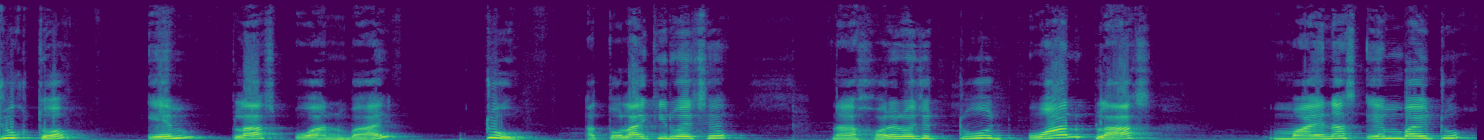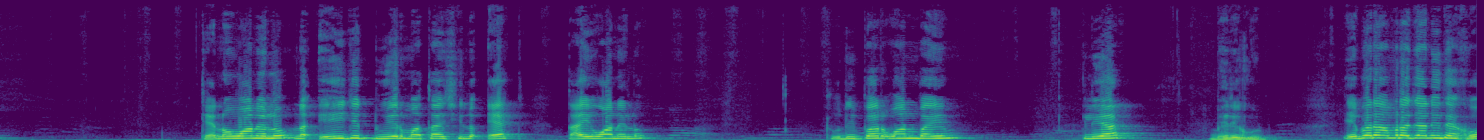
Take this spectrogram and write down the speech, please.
যুক্ত m plus one by two আর তলায় কি রয়েছে? না, হরে রয়েছে two one plus minus m by two. কেন ওয়ান এলো? না, এই যে দুইয়ের মাথায় ছিল এক, তাই ওয়ান এলো। To the power one by m clear very good এবারে আমরা জানি, দেখো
